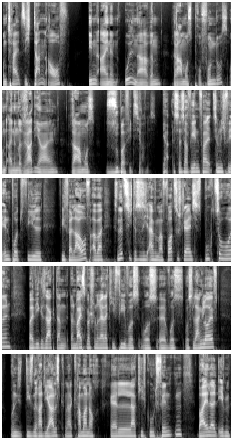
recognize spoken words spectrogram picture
und teilt sich dann auf in einen ulnaren Ramus profundus und einen radialen Ramus superficialis. Ja, es ist auf jeden Fall ziemlich viel Input, viel viel Verlauf, aber es nützt sich, das sich einfach mal vorzustellen, sich das Buch zu holen, weil wie gesagt, dann, dann weiß man schon relativ viel, wo es, wo es, äh, wo es, wo es langläuft. Und diesen Radialis-Kanal kann man auch relativ gut finden, weil halt eben,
